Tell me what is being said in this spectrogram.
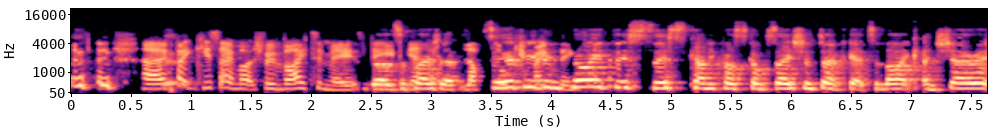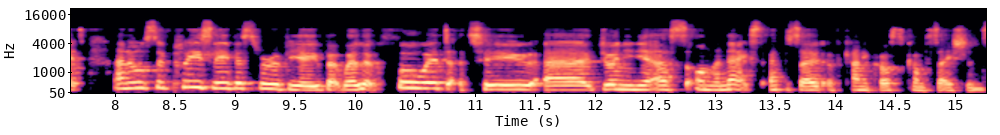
uh, thank you so much for inviting me. It's been, it's a yeah, pleasure. So if you've enjoyed this this Canicross conversation, don't forget to like and share it, and also please leave us a review. But we'll look forward to uh, joining us on the next episode of Canicross Conversations.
